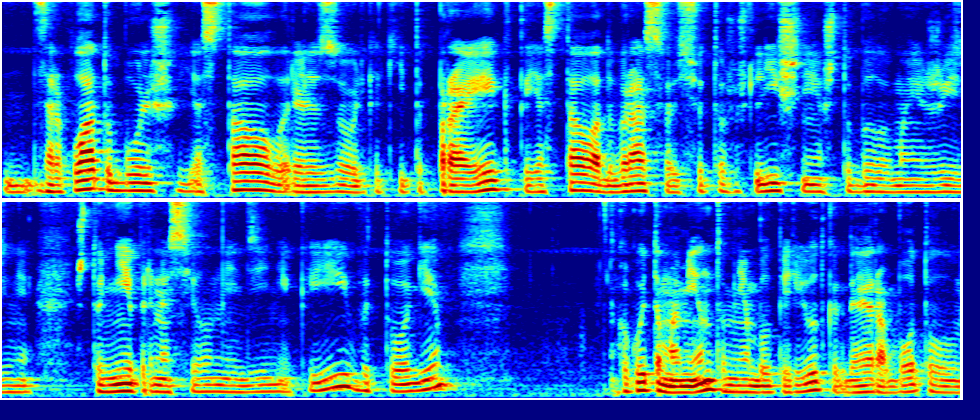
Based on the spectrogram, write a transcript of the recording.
зарплату больше, я стал реализовывать какие-то проекты, я стал отбрасывать все то лишнее, что было в моей жизни, что не приносило мне денег. И в итоге в какой-то момент у меня был период, когда я работал,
